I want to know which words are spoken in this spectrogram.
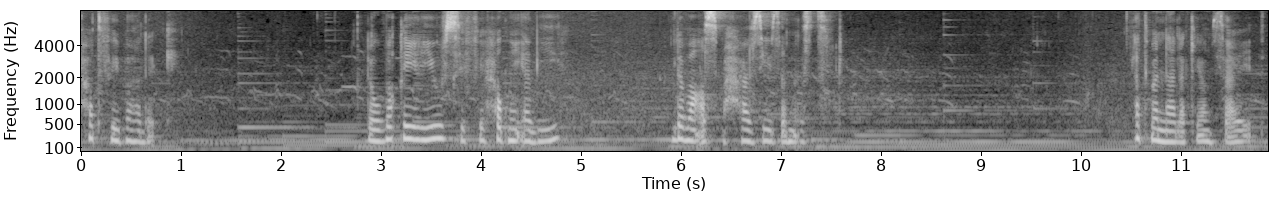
حط في بالك. لو بقي يوسف في حضن أبيه لما أصبح عزيز مصر أتمنى لك يوم سعيد.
